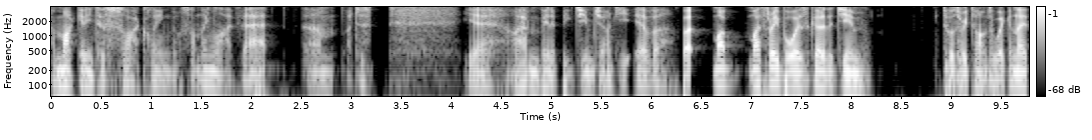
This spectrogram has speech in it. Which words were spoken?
I might get into cycling or something like that. Um, I just, yeah, I haven't been a big gym junkie ever. But my my three boys go to the gym two or three times a week, and they,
